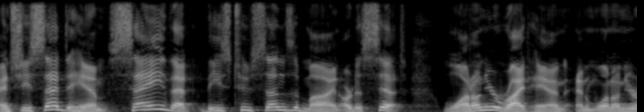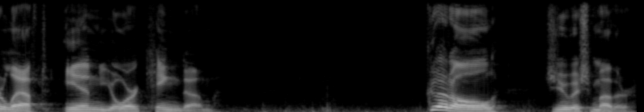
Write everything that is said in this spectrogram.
And she said to him, Say that these two sons of mine are to sit, one on your right hand and one on your left, in your kingdom. Good old Jewish mother.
